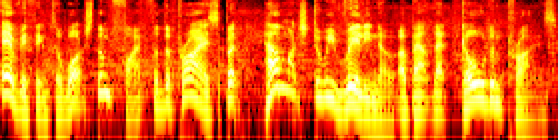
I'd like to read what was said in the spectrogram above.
everything to watch them fight for the prize. But how much do we really know about that golden prize?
